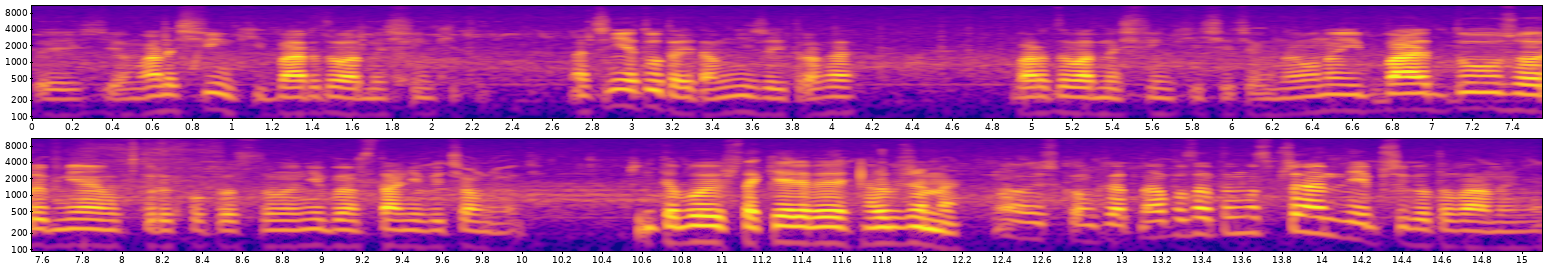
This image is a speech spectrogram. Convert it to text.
Co jeździłem, ale świnki, bardzo ładne świnki tu. Znaczy nie tutaj, tam niżej trochę. Bardzo ładne świnki się ciągnęło. No i dużo ryb miałem, których po prostu no, nie byłem w stanie wyciągnąć. Czyli to były już takie ryby olbrzyme. No już konkretne, a poza tym no sprzęt nie przygotowany, nie?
